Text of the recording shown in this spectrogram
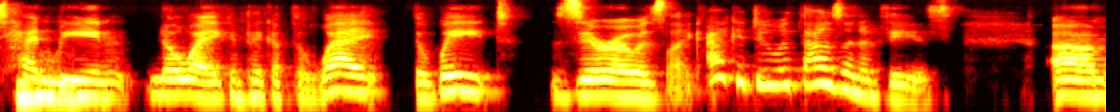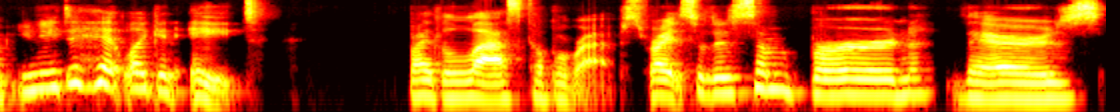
10 Mhm. being no way i can pick up the weight the weight 0 is like i could do a thousand of these um, you need to hit like an 8 by the last couple reps right so there's some burn there's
